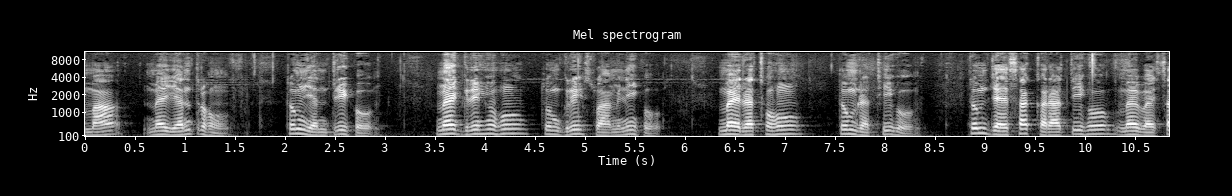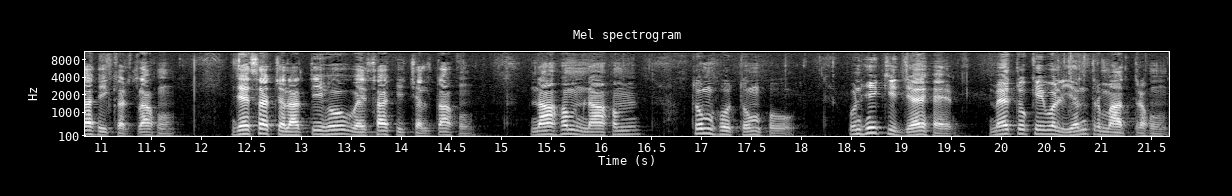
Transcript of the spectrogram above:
माँ, मैं यंत्र हूँ, तुम यंत्री हो। मैं गृह हूँ, तुम गृह स्वामिनी हो। मैं रथ हूँ, तुम रथी हो। तुम जैसा कराती हो, मैं वैसा ही करता हूँ। जैसा चलाती हो, वैसा ही चलता हूँ। ना हम ना हम, तुम हो तुम हो। उन्हीं की जय है। मैं तो केवल यंत्र मात्र हूँ।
